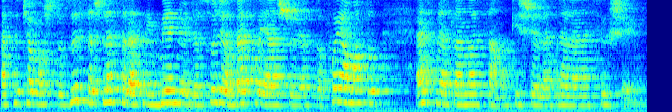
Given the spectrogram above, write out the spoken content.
Hát, hogyha most az összes leszeretnénk mérni, hogy az hogyan befolyásolja ezt a folyamatot, eszméletlen nagy számú kísérletre lenne szükség.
